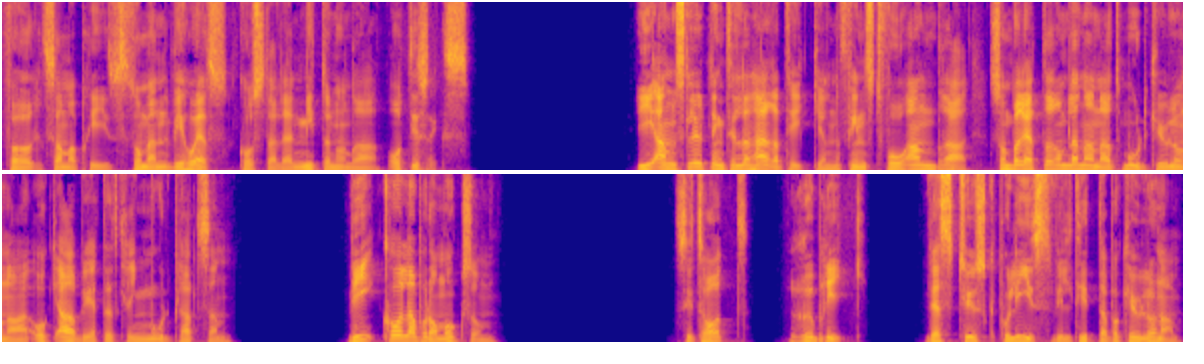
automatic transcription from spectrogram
för samma pris som en VHS kostade 1986. I anslutning till den här artikeln finns två andra som berättar om bland annat mordkulorna och arbetet kring mordplatsen. Vi kollar på dem också. Citat. Rubrik. Västtysk polis vill titta på kulorna.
